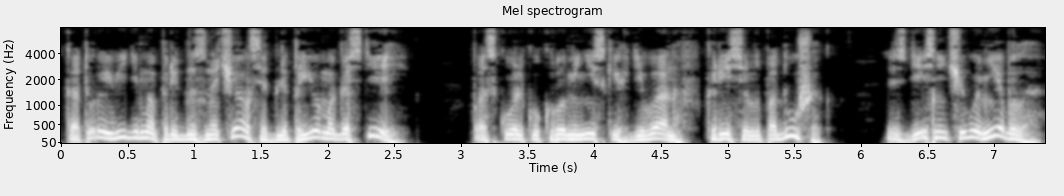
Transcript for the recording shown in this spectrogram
который, видимо, предназначался для приема гостей, поскольку кроме низких диванов, кресел и подушек, здесь ничего не было.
